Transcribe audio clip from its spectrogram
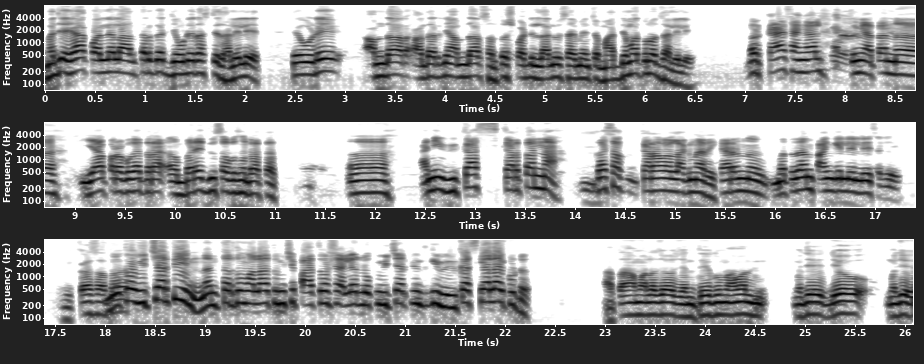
म्हणजे ह्या कॉलनीला अंतर्गत जेवढे रस्ते झालेले आहेत तेवढे आमदार आदरणीय आमदार संतोष पाटील दानवे साहेब यांच्या माध्यमातूनच झालेले. बरं काय सांगाल? तुम्ही आता या प्रभागात रा- बऱ्याच दिवसापासून राहतात. आणि विकास करताना कसा करावा लागणार आहे? कारण मतदान पांगेलेले सगळे. विकास लोक विचारतील. नंतर तुम्हाला तुमचे पाच वर्ष आल्यावर लोक विचारतील की विकास केलाय कुठं? आता आम्हाला जेव्हा जनतेतून आम्हाला म्हणजे जो म्हणजे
